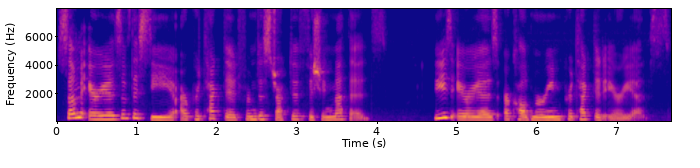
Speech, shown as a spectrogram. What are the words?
Some areas of the sea are protected from destructive fishing methods. These areas are called marine protected areas.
